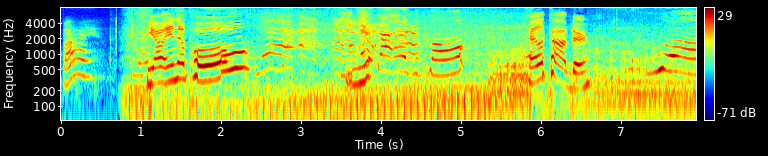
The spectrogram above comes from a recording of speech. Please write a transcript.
Bye. Y'all in the pool? Yeah. yeah. The pool. Helicopter. Whoa.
